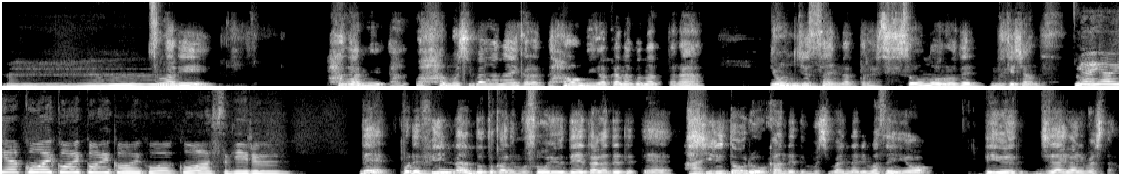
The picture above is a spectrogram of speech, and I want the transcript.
つま、り、歯がみ、歯、虫歯がないからって歯を磨かなくなったら、40歳になったら歯槽膿漏で抜けちゃうんです。いやいやいや、怖い怖い怖い怖い怖い怖すぎる。で、これフィンランドとかでもそういうデータが出てて、はいシリトールを噛んでて虫歯になりませんよっていう時代がありました。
